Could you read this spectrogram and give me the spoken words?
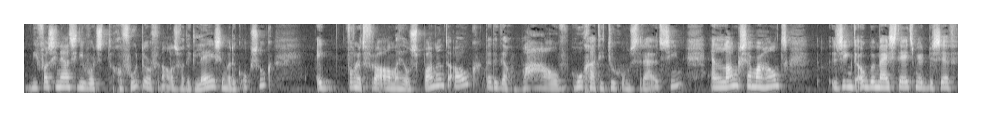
die fascinatie die wordt gevoed door van alles wat ik lees en wat ik opzoek. Ik vond het vooral allemaal heel spannend ook. Dat ik dacht, wauw, hoe gaat die toekomst eruit zien? En langzamerhand zingt ook bij mij steeds meer het besef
